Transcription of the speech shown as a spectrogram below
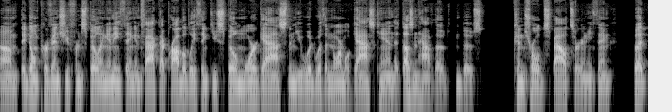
Um, they don't prevent you from spilling anything. In fact, I probably think you spill more gas than you would with a normal gas can that doesn't have those those controlled spouts or anything. But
